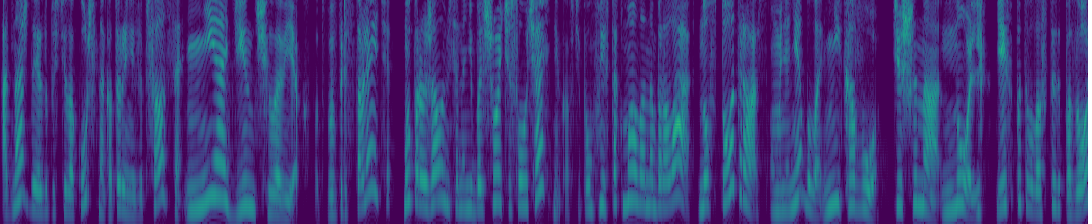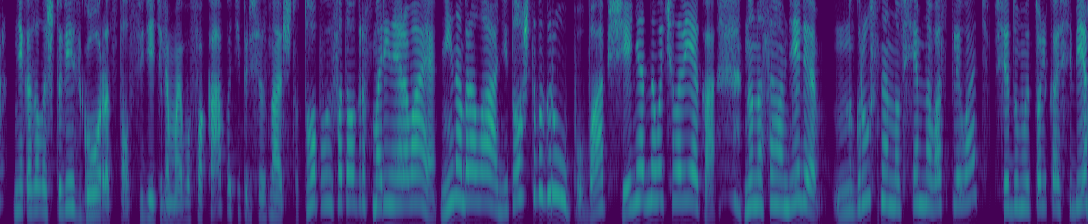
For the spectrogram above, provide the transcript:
Однажды я запустила курс, на который не записался ни один человек. Вот вы представляете? Мы порой на небольшое число участников. Типа, их так мало набрала. Но в тот раз у меня не было никого. Тишина, ноль. Я испытывала стыд и позор. Мне казалось, что весь город стал свидетелем моего факапа. Теперь все знают, что топовый фотограф Марина Яровая не набрала не то чтобы группу, вообще ни одного человека. Но на самом деле ну, грустно, но всем на вас плевать. Все думают только о себе.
